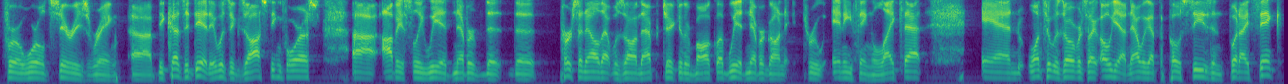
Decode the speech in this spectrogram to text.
for a World Series ring uh, because it did. It was exhausting for us. Uh, obviously, we had never the the personnel that was on that particular ball club, we had never gone through anything like that. And once it was over, it's like, oh yeah, now we got the postseason. But I think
